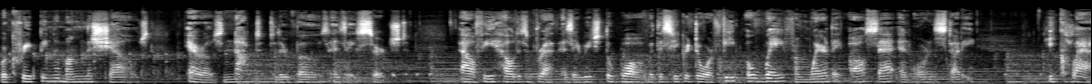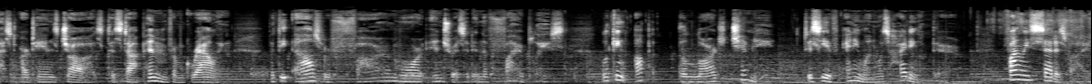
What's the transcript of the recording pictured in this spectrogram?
were creeping among the shelves, arrows nocked to their bows as they searched. Alfie held his breath as they reached the wall with the secret door, feet away from where they all sat in Orin's study. He clasped Artan's jaws to stop him from growling, but the elves were far more interested in the fireplace looking up the large chimney to see if anyone was hiding up there. Finally satisfied,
